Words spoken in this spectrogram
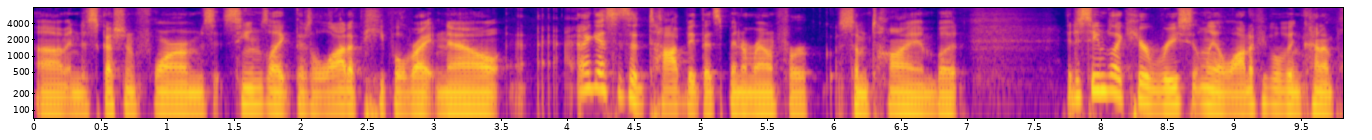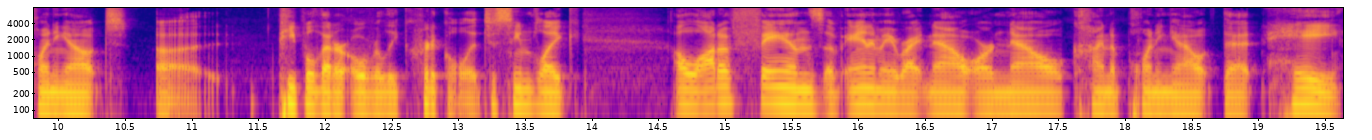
um, in discussion forums. It seems like there's a lot of people right now. I guess it's a topic that's been around for some time, but it just seems like here recently a lot of people have been kind of pointing out uh, people that are overly critical. It just seems like a lot of fans of anime right now are now kind of pointing out that hey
